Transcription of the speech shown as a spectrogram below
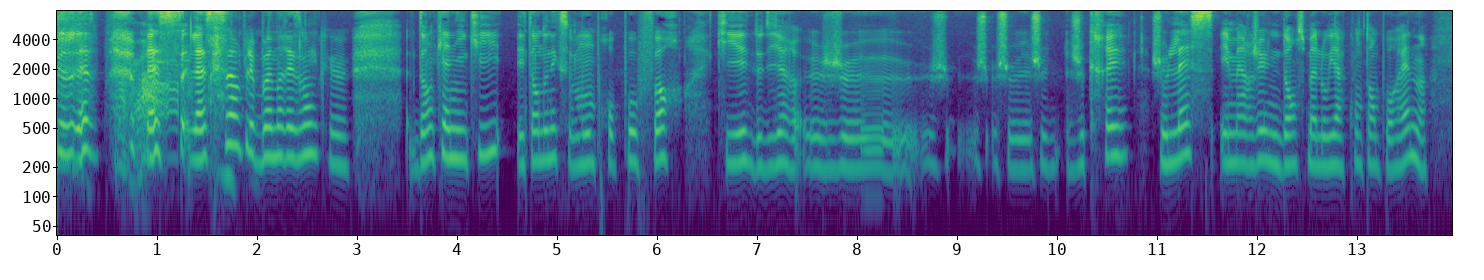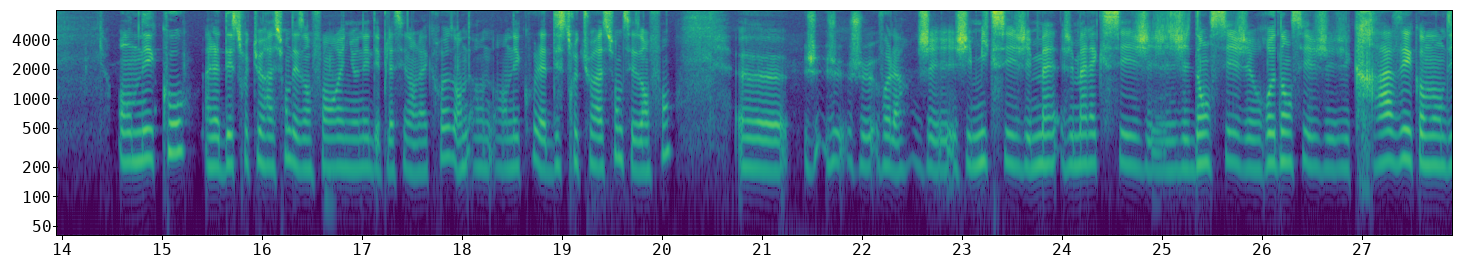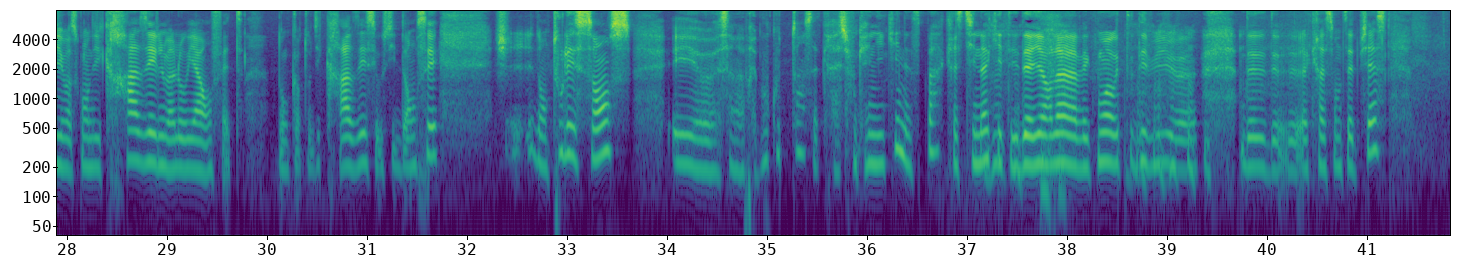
la, la, simple et bonne raison que dans Kaniki, étant donné que c'est mon propos fort qui est de dire je, je, crée, je laisse émerger une danse maloya contemporaine en écho à la déstructuration des enfants réunionnais déplacés dans la Creuse, en, écho à la déstructuration de ces enfants. Euh, je, voilà, j'ai mixé, j'ai malaxé, j'ai dansé, j'ai redansé, j'ai crasé, comme on dit, parce qu'on dit craser le maloya en fait. Donc quand on dit craser, c'est aussi danser dans tous les sens. Et euh, ça m'a pris beaucoup de temps, cette création Kaniki, n'est-ce pas? Christina, qui était d'ailleurs là avec moi au tout début euh, de, la création de cette pièce.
